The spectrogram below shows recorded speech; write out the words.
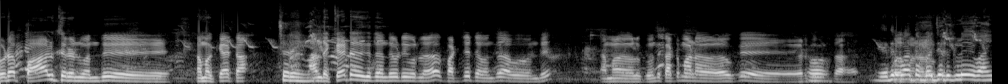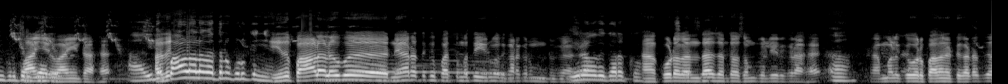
விட பால் திறன் வந்து நம்ம கேட்டோம். சரிங்க. அந்த கேட்டதுக்கு தகுந்தபடி உள்ள பட்ஜெட்டை வந்து அவ வந்து நம்மளுக்கு வந்து கட்டுமான அளவுக்கு எடுத்து. கொடுத்தாங்க. எதிர்பார்த்த பட்ஜெட்டுக்குள்ளேயே வாங்கி வாங்கி கொடுத்துருக்காரு. வாங்கிட்டாங்க. இது பால் அளவு எத்தனை கொடுக்குங்க? இது பால் அளவு நேரத்துக்கு பத்து மத்து இருபது கறக்கணும் இருக்காங்க. இருபது கறக்கும். கூட வந்தா சந்தோஷம்னு சொல்லியிருக்கிறாங்க. நம்மளுக்கு ஒரு பதினெட்டு கடத்து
